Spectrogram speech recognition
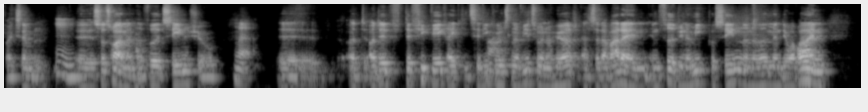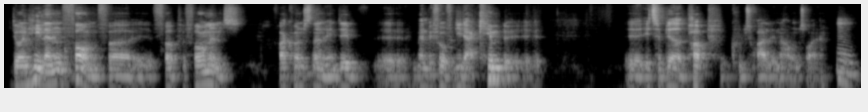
for eksempel, mm. øh, så tror jeg, man havde fået et sceneshow. Ja. Øh, og, og det, det fik vi ikke rigtigt til de Nej. kunstnere, vi tog ind og hørte. Altså, der var der en, en fed dynamik på scenen og noget, men det var bare oh. en det var en helt anden form for, øh, for performance fra kunstnerne, end det, øh, man vil få, fordi der er kæmpe øh, øh etableret popkulturelle navn, tror jeg. Mm.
